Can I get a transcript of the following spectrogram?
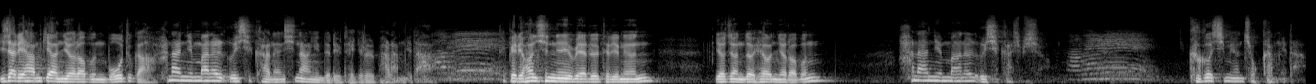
이 자리에 함께한 여러분 모두가 하나님만을 의식하는 신앙인들이 되기를 바랍니다. 특별히 헌신 예배를 드리는 여전도 회원 여러분, 하나님만을 의식하십시오. 그것이면 족합니다.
